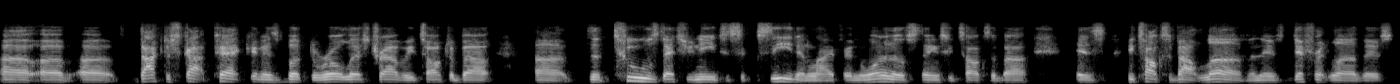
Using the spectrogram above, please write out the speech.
Dr. Scott Peck in his book The Road Less Travel, he talked about uh, the tools that you need to succeed in life. And one of those things he talks about is he talks about love, and there's different love. There's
